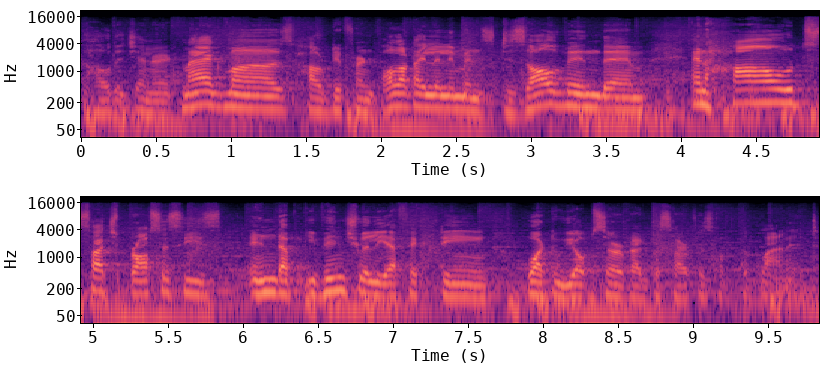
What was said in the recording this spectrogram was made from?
how they generate magmas, how different volatile elements dissolve in them, and how such processes end up eventually affecting what we observe at the surface of the planet.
